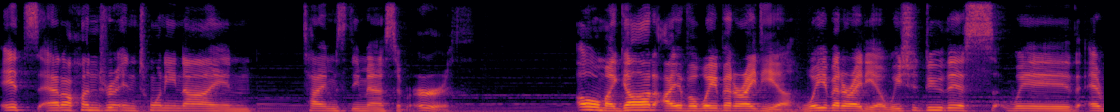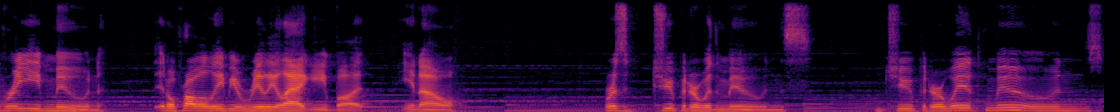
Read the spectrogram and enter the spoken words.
It's at 129 times the mass of Earth. Oh my god, I have a way better idea. Way better idea. We should do this with every moon it'll probably be really laggy, but, you know. Where's Jupiter with moons? Jupiter with moons.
